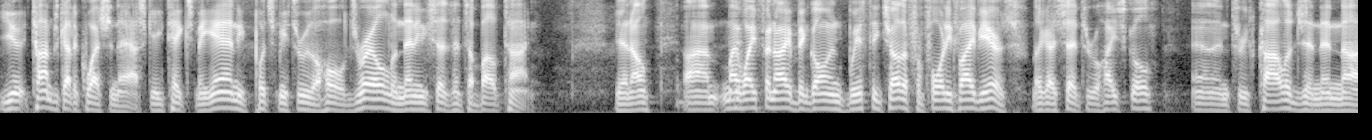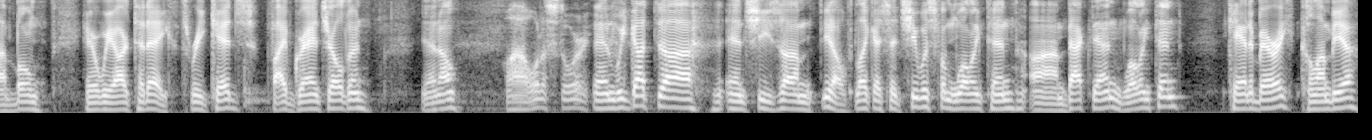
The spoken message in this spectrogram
"You, Tom's got a question to ask." He takes me in, he puts me through the whole drill, and then he says, "It's about time." You know, um, my wife and I have been going with each other for 45 years. Like I said, through high school and then through college, and then uh, boom, here we are today. Three kids, five grandchildren. You know, wow, what a story. and we got, uh, and she's, um, you know, like I said, she was from Willington. Um, back then, Willington, Canterbury, Columbia,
